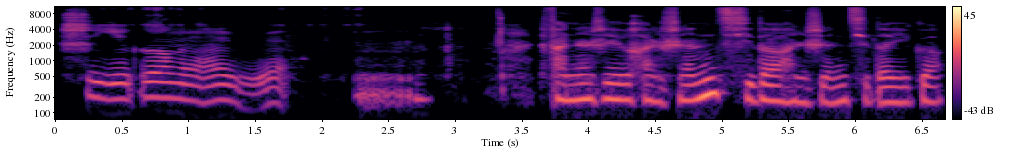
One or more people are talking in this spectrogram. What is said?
是一个美人鱼。嗯，反正是一个很神奇的、很神奇的一个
